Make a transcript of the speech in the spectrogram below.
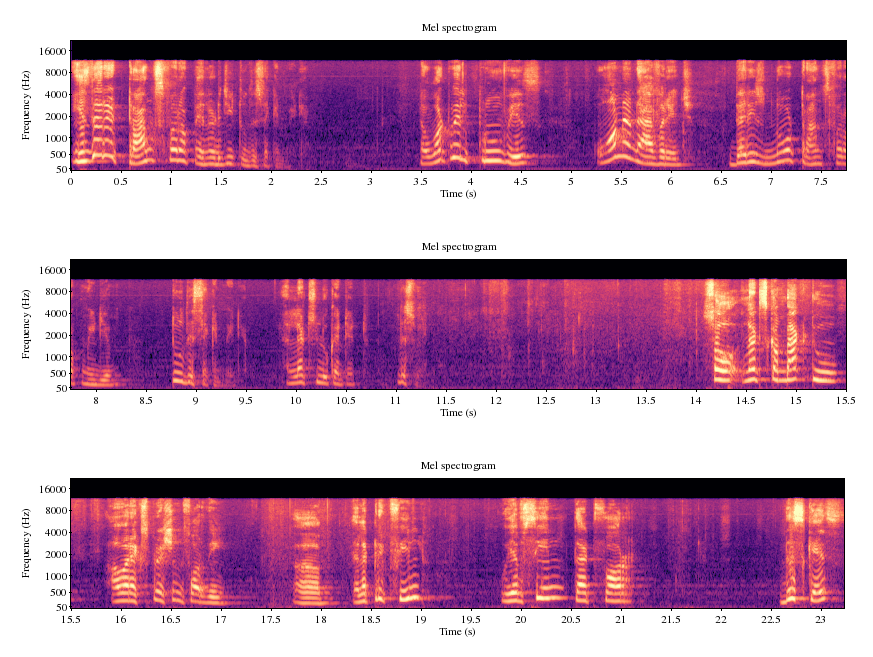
is there a transfer of energy to the second medium? Now, what we will prove is on an average there is no transfer of medium to the second medium and let us look at it this way. So, let us come back to our expression for the uh, electric field. We have seen that for this case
